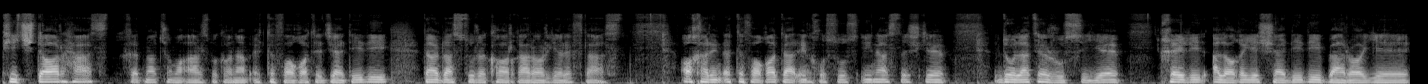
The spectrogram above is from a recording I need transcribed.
پیچدار هست. خدمت شما عرض بکنم اتفاقات جدیدی در دستور کار قرار گرفته است. آخرین اتفاقات در این خصوص این هستش که دولت روسیه خیلی علاقه شدیدی برای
